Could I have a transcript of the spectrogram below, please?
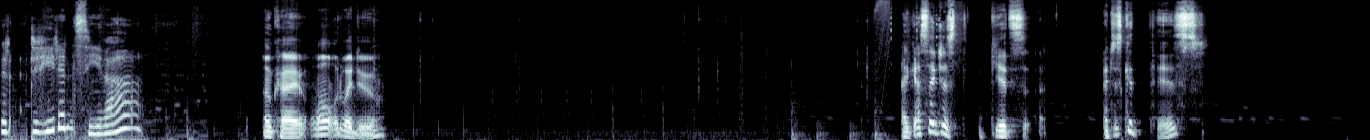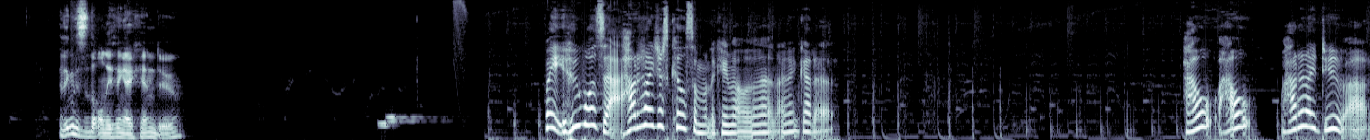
Did, did he didn't see that? Okay, well, what do I do? I guess I just get, I just get this. I think this is the only thing I can do. Wait, who was that? How did I just kill someone that came out of that? I don't get it. How how how did I do that?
